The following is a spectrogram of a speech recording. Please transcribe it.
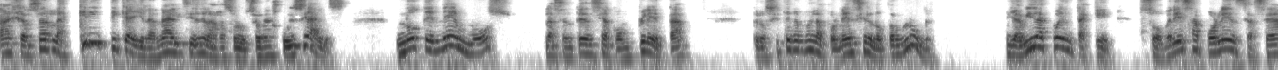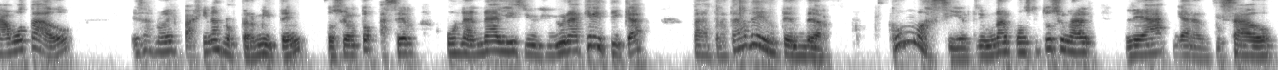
a ejercer la crítica y el análisis de las resoluciones judiciales. No tenemos la sentencia completa, pero sí tenemos la ponencia del doctor Blume. Y habida cuenta que sobre esa ponencia se ha votado, esas nueve páginas nos permiten, ¿no es cierto?, hacer un análisis y una crítica para tratar de entender cómo así el Tribunal Constitucional le ha garantizado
